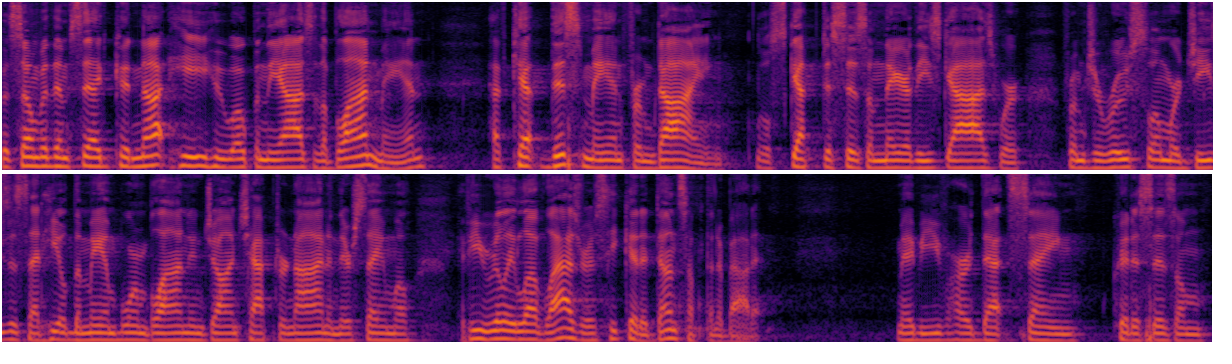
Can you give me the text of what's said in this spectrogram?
But some of them said, Could not he who opened the eyes of the blind man have kept this man from dying. A little skepticism there. These guys were from Jerusalem where Jesus had healed the man born blind in John chapter 9, and they're saying, well, if he really loved Lazarus, he could have done something about it. Maybe you've heard that same criticism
